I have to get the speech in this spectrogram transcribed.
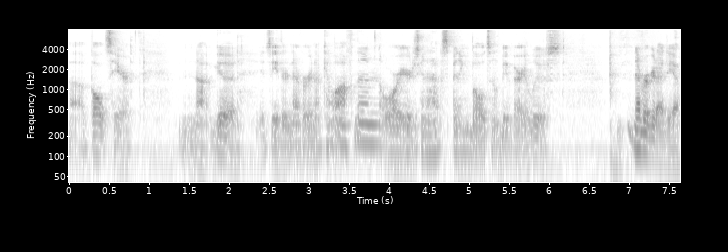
uh, bolts here. Not good. It's either never going to come off then, or you're just going to have spinning bolts and it'll be very loose. Never a good idea.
